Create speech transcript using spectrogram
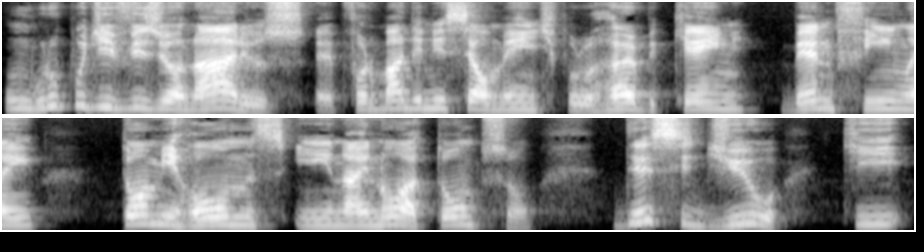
um grupo de visionários, formado inicialmente por Herb Kane, Ben Finlay, Tommy Holmes e Nainoa Thompson, decidiu que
